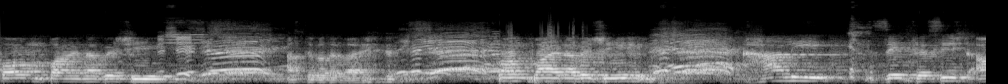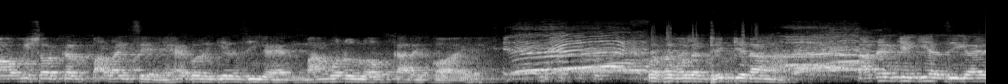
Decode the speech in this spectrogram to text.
কম পায় না বেশি। আস্তে কথা কয়। কম পায় না বেশি। খালি যে ফেসিস্ট আওয়ামী সরকার পালাইছে হ্যাঁ করে গিয়ে জিগেন মামুনুল হক কারে কয়? কথা বলেন ঠিক কিনা? তাদেরকে গিয়া জিগায়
